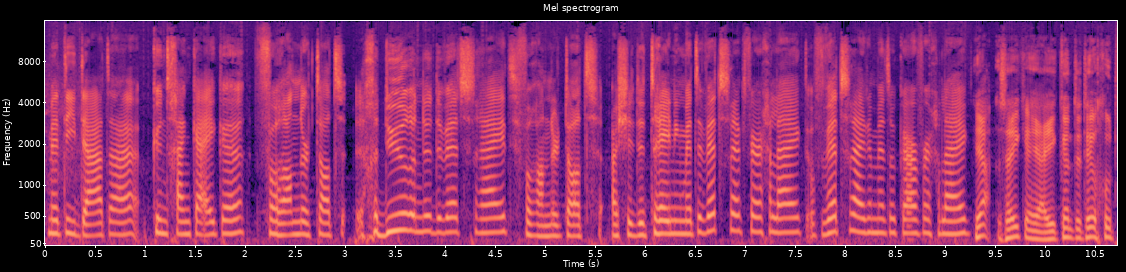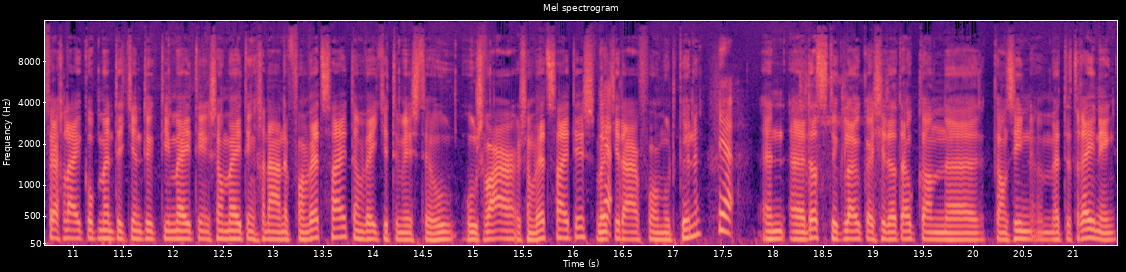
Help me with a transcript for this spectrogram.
met die data kunt gaan kijken... verandert dat gedurende de wedstrijd? Verandert dat als je de training met de wedstrijd vergelijkt... of wedstrijden met elkaar vergelijkt? Ja, zeker. Ja. Je kunt het heel goed vergelijken op het moment dat je natuurlijk die meting, zo'n meting gedaan hebt een wedstrijd. Dan weet je tenminste hoe, hoe zwaar zo'n wedstrijd is. Wat je daarvoor moet kunnen. Ja. En uh, dat is natuurlijk leuk als je dat ook kan, uh, kan zien met de training.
